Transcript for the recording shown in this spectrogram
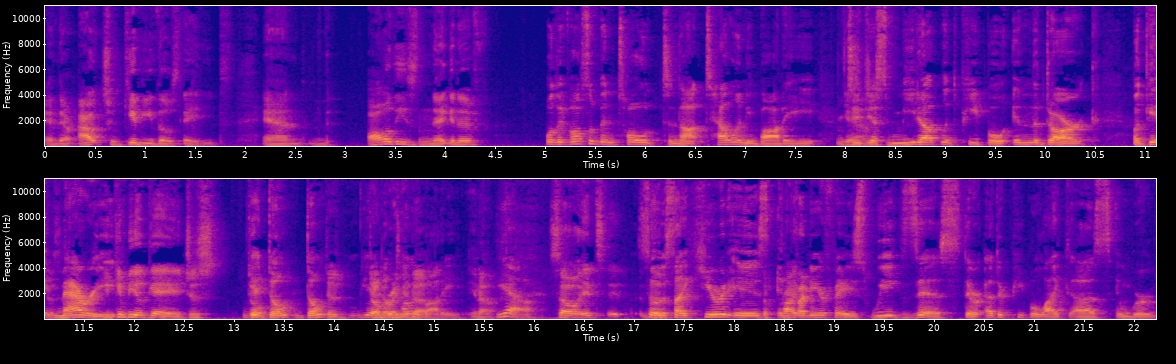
and they're out to give you those AIDS, and th- all these negative. Well, they've also been told to not tell anybody, to just meet up with people in the dark, but get married. You can be a gay, just yeah, don't don't just yeah, don't don't, bring tell it up, anybody. you know? Yeah. So it's it, So the- it's like here it is in pri- front of your face. We exist. There are other people like us, and we're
